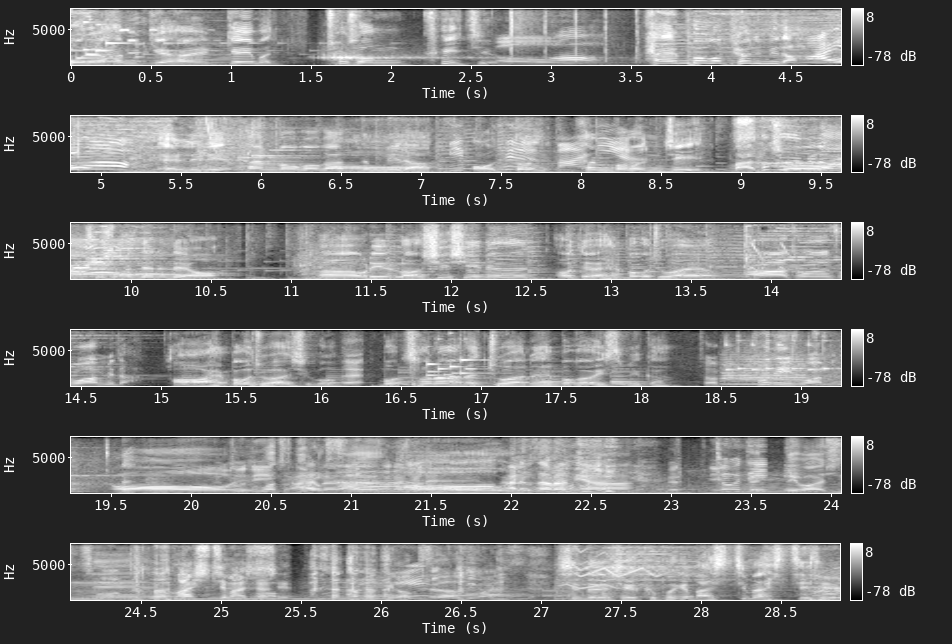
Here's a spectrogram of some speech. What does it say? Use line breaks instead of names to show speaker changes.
오늘 함께 할 게임은 초성 퀴즈. 햄버거 편입니다. LED 햄버거가 뜹니다. 어떤 햄버거인지 맞춰 주시면 되는데요. 어, 우리 러쉬 씨는 어때요? 햄버거 좋아해요?
아 저는 좋아합니다.
어, 햄버거 좋아하시고.
네.
뭐 선호하는 좋아하는 햄버거가 있습니까?
저 푸디 좋아합니다.
어,
푸디.
아는,
어,
아는 사람이야.
네.
맛있지.
맛있지 맛있지.
신동엽 씨가 급하게 맛있지 맛있지를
